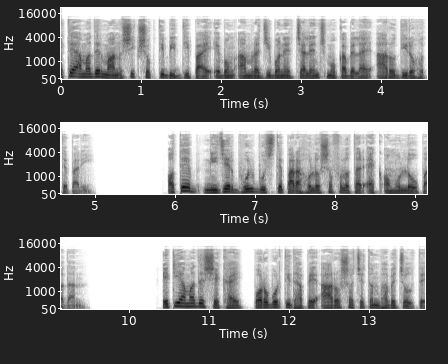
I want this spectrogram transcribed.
এতে আমাদের মানসিক শক্তি বৃদ্ধি পায় এবং আমরা জীবনের চ্যালেঞ্জ মোকাবেলায় আরও দৃঢ় হতে পারি। অতএব নিজের ভুল বুঝতে পারা হল সফলতার এক অমূল্য উপাদান। এটি আমাদের শেখায়, পরবর্তী ধাপে আরও সচেতনভাবে চলতে,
